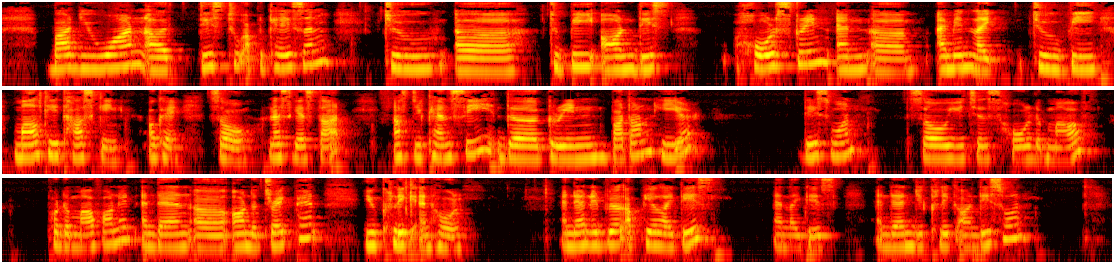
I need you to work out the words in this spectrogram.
But you want uh, these two applications to uh, to be on this whole screen and uh, i mean like to be multitasking. Okay so let's get started as you can see the green button here this one. So you just hold the mouse put the mouse on it and then uh, on the trackpad you click and hold. And then it will appear like this and like this. And then you click on this one.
